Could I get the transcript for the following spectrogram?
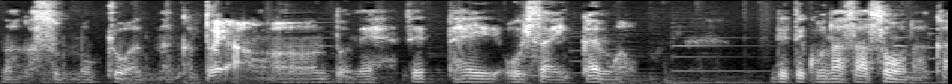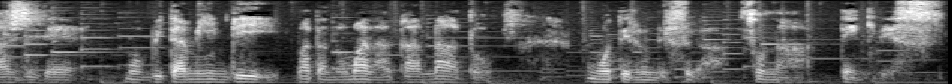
なんかす、もう今日はなんかドヤーンとね、絶対お日さん一回も出てこなさそうな感じで、もうビタミン D また飲まなあかんなと思ってるんですが、そんな天気です。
